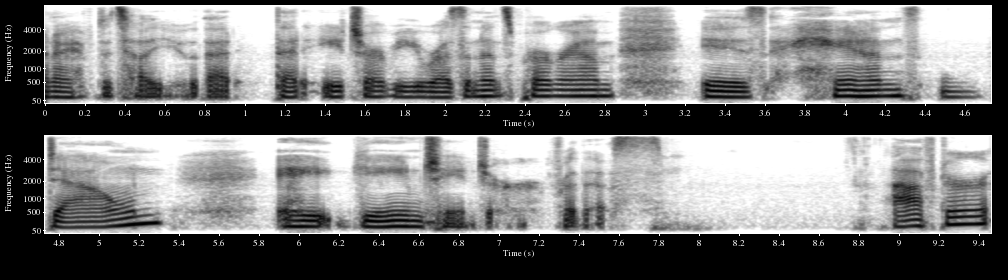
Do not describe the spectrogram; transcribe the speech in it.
And I have to tell you that that HRV resonance program is hands down a game changer for this after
